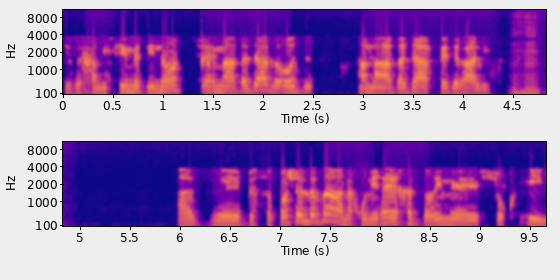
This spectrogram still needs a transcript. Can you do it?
כי זה 50 מדינות שהן מעבדה ועוד המעבדה הפדרלית. Mm-hmm. אז uh, בסופו של דבר אנחנו נראה איך הדברים uh, שוקעים,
